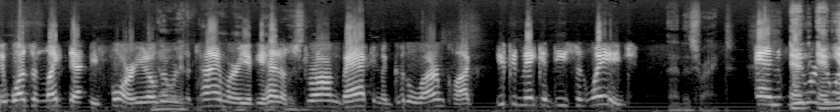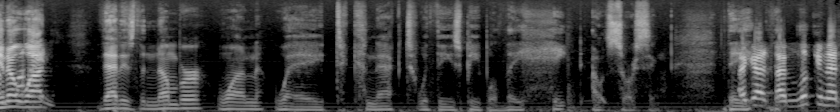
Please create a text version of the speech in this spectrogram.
It wasn't like that before. You know, there was a time where if you had a strong back and a good alarm clock, you could make a decent wage. That is right. And we and, and you know fine. what? That is the number one way to connect with these people. They hate outsourcing. They, I got. I'm looking at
